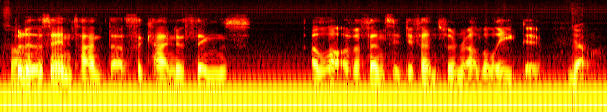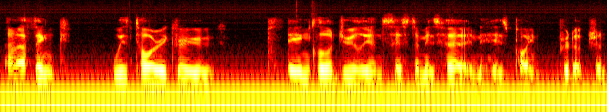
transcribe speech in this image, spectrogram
So, But at the same time, that's the kind of things a lot of offensive defensemen around the league do. yeah, And I think with Torey Krug, playing Claude Julien's system is hurting his point production.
